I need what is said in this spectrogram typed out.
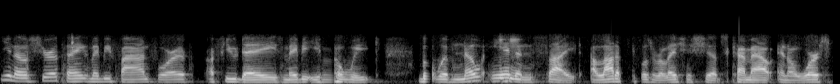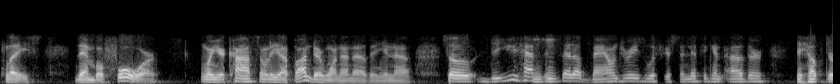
You know, sure things may be fine for a, a few days, maybe even a week, but with no end mm-hmm. in sight, a lot of people's relationships come out in a worse place than before when you're constantly up under one another, you know. So, do you have mm-hmm. to set up boundaries with your significant other to help the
